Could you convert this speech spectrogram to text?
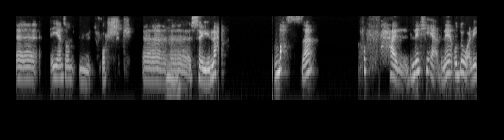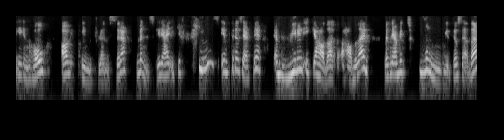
eh, i en sånn utforsk-søyle eh, mm. masse forferdelig kjedelig og dårlig innhold av influensere, mennesker jeg ikke fins interessert i. Jeg vil ikke ha det, ha det, der, men jeg blir tvunget til å se det.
